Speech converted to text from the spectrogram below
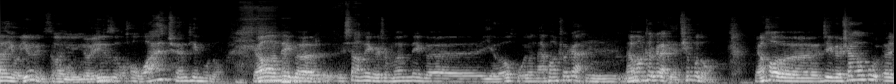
呃有英语字幕，哦有英语字母，我完全听不懂，然后那个像那个什么那个野鹅湖有南方车站，嗯南方车站也听不懂，然后呃这个山河故呃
